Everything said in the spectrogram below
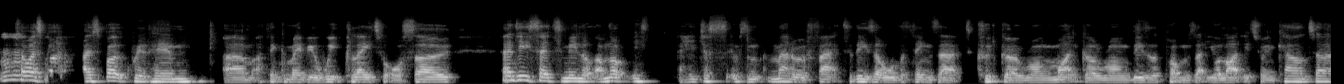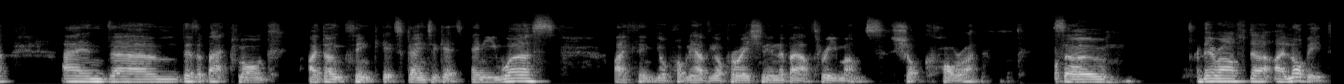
Mm-hmm. So I spoke, I spoke with him, um, I think maybe a week later or so. And he said to me, Look, I'm not, he just, it was a matter of fact. These are all the things that could go wrong, might go wrong. These are the problems that you're likely to encounter. And um, there's a backlog. I don't think it's going to get any worse. I think you'll probably have the operation in about three months. Shock horror. So thereafter, I lobbied.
